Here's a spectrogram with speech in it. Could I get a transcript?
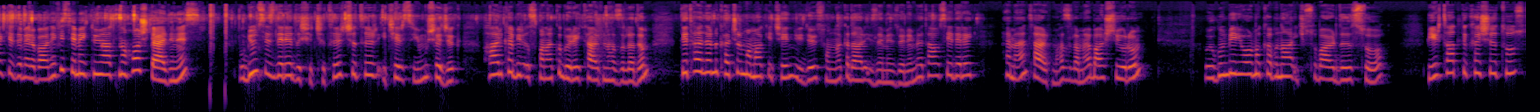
Herkese merhaba. Nefis Yemek Dünyası'na hoş geldiniz. Bugün sizlere dışı çıtır çıtır, içerisi yumuşacık, harika bir ıspanaklı börek tarifini hazırladım. Detaylarını kaçırmamak için videoyu sonuna kadar izlemenizi önemli tavsiye ederek hemen tarifimi hazırlamaya başlıyorum. Uygun bir yoğurma kabına 2 su bardağı su, 1 tatlı kaşığı tuz,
